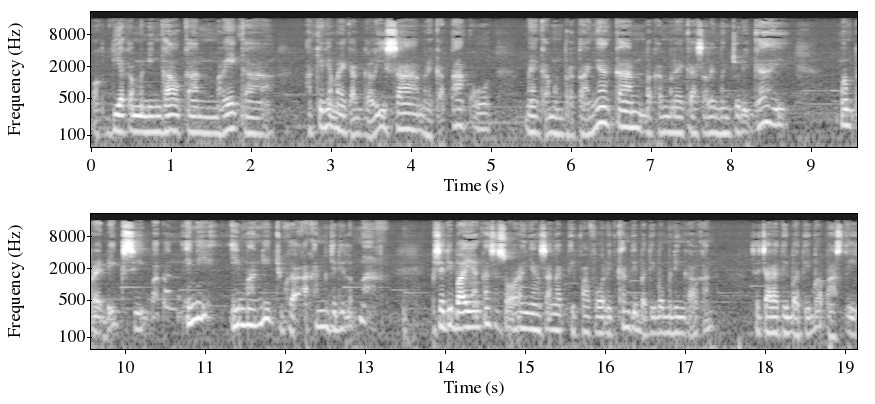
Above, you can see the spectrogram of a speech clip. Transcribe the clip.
waktu dia akan meninggalkan mereka, akhirnya mereka gelisah, mereka takut, mereka mempertanyakan, bahkan mereka saling mencurigai, memprediksi, bahkan ini imannya juga akan menjadi lemah. Bisa dibayangkan seseorang yang sangat difavoritkan tiba-tiba meninggalkan secara tiba-tiba pasti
